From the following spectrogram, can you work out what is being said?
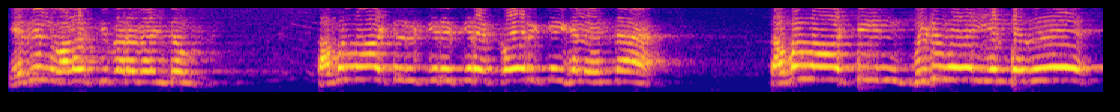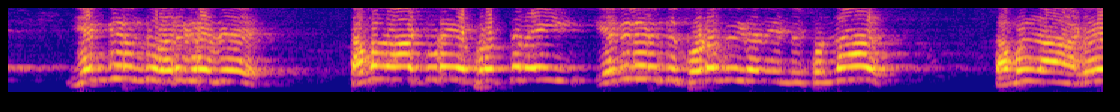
எதில் வளர்ச்சி பெற வேண்டும்? தமிழ்நாட்டிற்கு இருக்கிற கோரிக்கைகள் என்ன? தமிழ்நாட்டின் விடுதலை என்பது எங்கிருந்து வருகிறது? தமிழ்நாட்டுடைய பிரச்சனை எதிலிருந்து தொடங்குகிறது என்று சொன்னால் தமிழ்நாடு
